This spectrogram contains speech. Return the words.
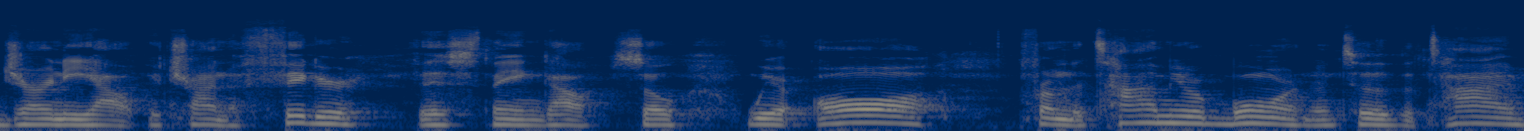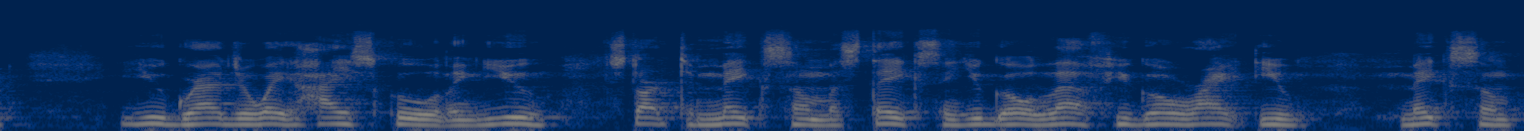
journey out. We're trying to figure this thing out. So we're all from the time you're born until the time you graduate high school and you start to make some mistakes and you go left, you go right, you make some,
